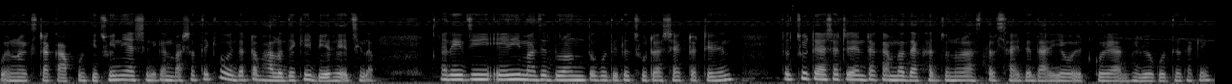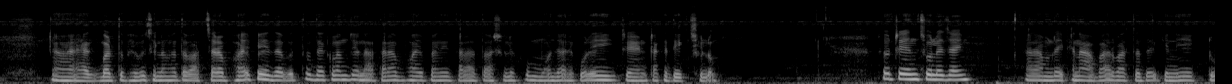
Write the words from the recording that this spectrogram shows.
কোনো এক্সট্রা কাপড় কিছুই নিয়ে আসেনি। কারণ বাসা থেকে ওয়েদারটা ভালো দেখেই বের হয়েছিলাম। আর এই যে এরই মাঝে দুরন্ত গতিতে ছুটে আসে একটা ট্রেন তো ছুটে আসা ট্রেনটাকে আমরা দেখার জন্য রাস্তার সাইডে দাঁড়িয়ে ওয়েট করে আর ভিডিও করতে থাকি। একবার তো ভেবেছিলাম হয়তো বাচ্চারা ভয় পেয়ে যাবে, তো দেখলাম যে না, তারা ভয় পায়নি, তারা তো আসলে খুব মজার করেই ট্রেনটাকে দেখছিল। তো ট্রেন চলে যায় আর আমরা এখানে আবার বাচ্চাদেরকে নিয়ে একটু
